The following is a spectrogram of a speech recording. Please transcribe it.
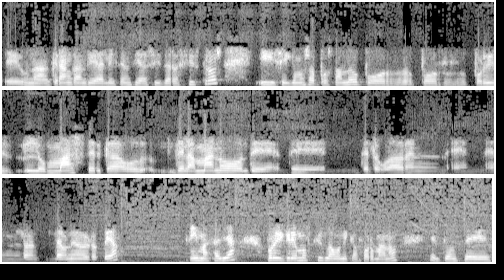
una gran cantidad de licencias y de registros y seguimos apostando por, por, ir lo más cerca o de la mano de del regulador en, la Unión Europea y más allá, porque creemos que es la única forma, ¿no? Entonces,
